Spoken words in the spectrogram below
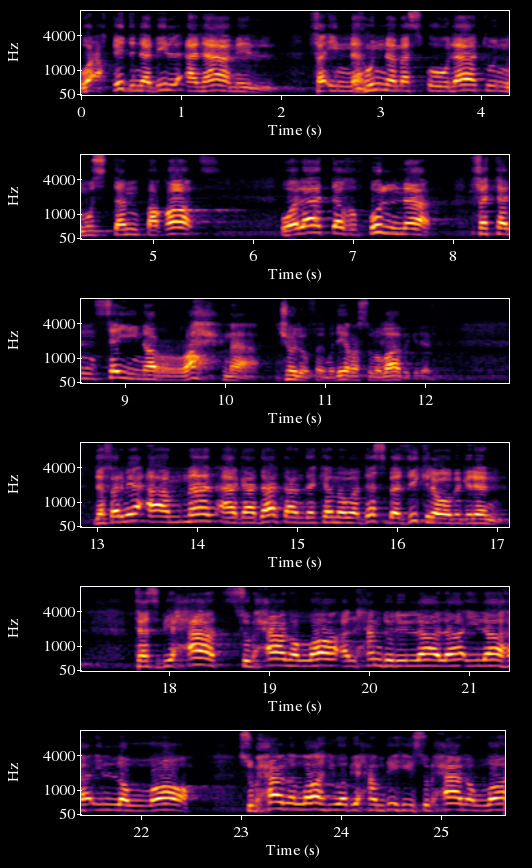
واعقدن بالأنامل فإنهن مسؤولات مستنطقات ولا تغفلن فتنسين الرحمة جلو فالمدير رسول الله بقرن دەفەرمێ ئامان ئاگادارتان دەکەمەوە دەست بە زیکرەوە بگرن تەزبیحات سبحان اللە الحمد للە لا ئیلە ئیلا اللە سبحان اللە وبحمده سبحان اللە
